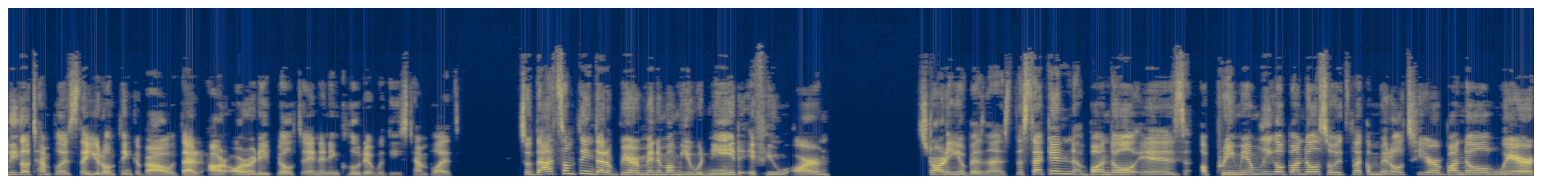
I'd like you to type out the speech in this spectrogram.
legal templates that you mm-hmm. don't think about that are already built in and included with these templates. So that's something that a bare minimum you would need if you are starting your business. The second bundle is a premium legal bundle. So it's like a middle tier bundle where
